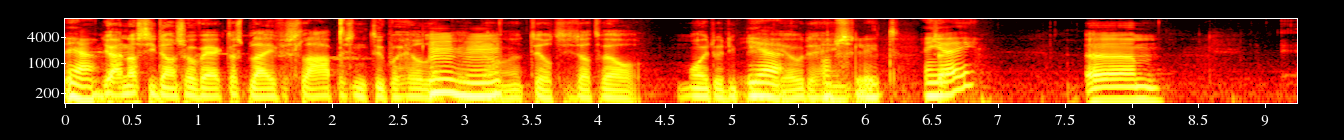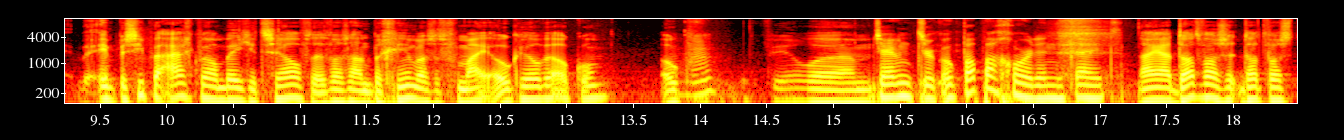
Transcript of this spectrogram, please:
ja. Ja, en als hij dan zo werkt als blijven slapen, is het natuurlijk wel heel lekker. Mhm. Dan eh, tilt hij dat wel mooi door die Ja, periode heen. absoluut. En Zo- jij? Ehm, in principe eigenlijk wel een beetje hetzelfde. Het was aan het begin was het voor mij ook heel welkom. Ook Mhm. veel. ehm, Jij bent natuurlijk ook papa geworden in de tijd. nou ja, dat was, dat was.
